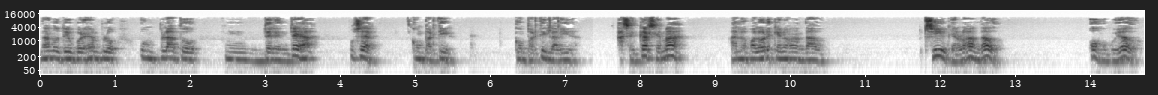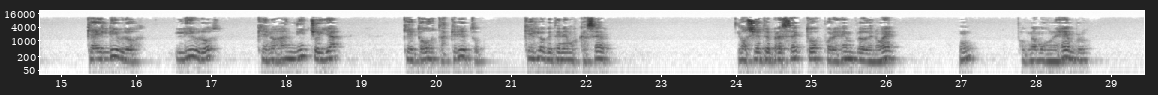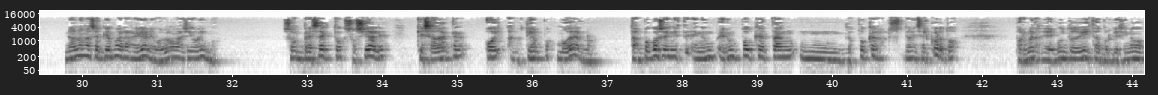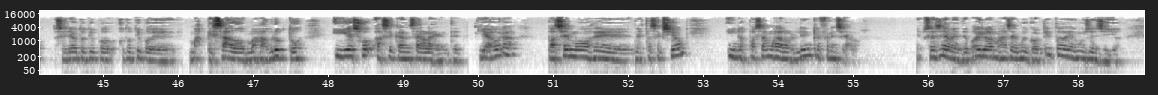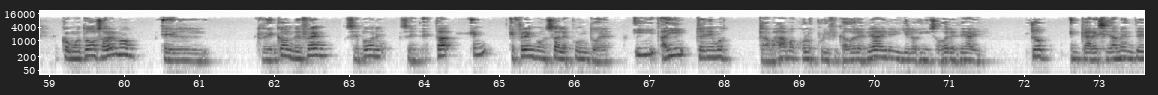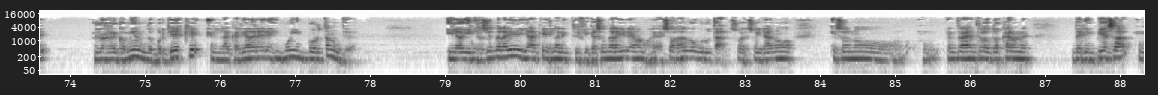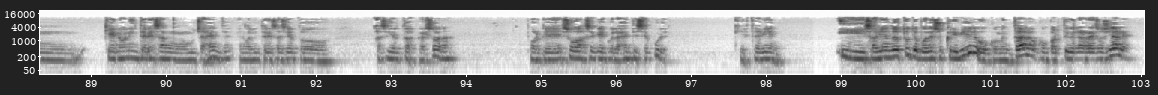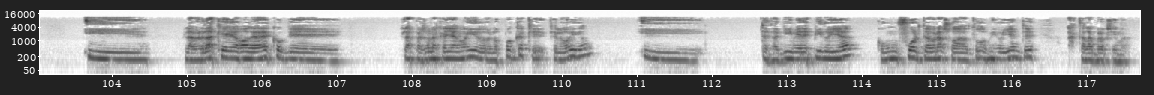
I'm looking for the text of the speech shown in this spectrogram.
dándote, por ejemplo, un plato mm, de lentejas. O sea, compartir, compartir la vida, acercarse más a los valores que nos han dado. Sí, que nos los han dado. Ojo, cuidado, que hay libros, libros que nos han dicho ya que todo está escrito. ¿Qué es lo que tenemos que hacer? Los siete preceptos, por ejemplo, de Noé. Pongamos un ejemplo. No nos acerquemos a las religiones, volvemos a decir lo mismo. Son preceptos sociales que se adaptan hoy a los tiempos modernos. Tampoco en, este, en, un, en un podcast tan... Mm, los podcasts deben ser cortos, por lo menos desde mi punto de vista, porque si no sería otro tipo, otro tipo de más pesados, más abruptos, y eso hace cansar a la gente. Y ahora pasemos de, esta sección y nos pasamos a los links referenciados. Sencillamente, hoy lo vamos a hacer muy cortito y muy sencillo. Como todos sabemos, el rincón de Fren se pone, se, está en efrengonzalez.es y ahí tenemos, trabajamos con los purificadores de aire y los iniciadores de aire. Yo encarecidamente los recomiendo porque es que en la calidad del aire es muy importante. Y la ionización del aire, ya que es la electrificación del aire, vamos, eso es algo brutal. Eso, eso ya no, eso no entra entre los dos cánones de limpieza mm, que no le interesan a mucha gente, que no le interesa a, cierto, a ciertas personas, porque eso hace que la gente se cure, que esté bien. Y sabiendo esto te puedes suscribir o comentar o compartir en las redes sociales. Y la verdad es que os agradezco que las personas que hayan oído los podcasts que, que lo oigan. Y desde aquí me despido ya con un fuerte abrazo a todos mis oyentes. Hasta la próxima.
